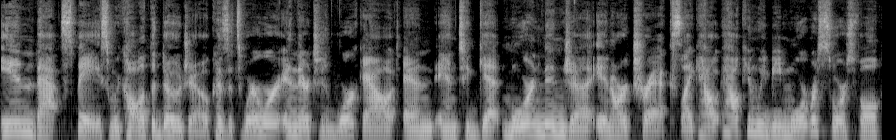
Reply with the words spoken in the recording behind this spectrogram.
in that space. We call it the dojo because it's where we're in there to work out and and to get more ninja in our tricks. Like how how can we be more resourceful,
